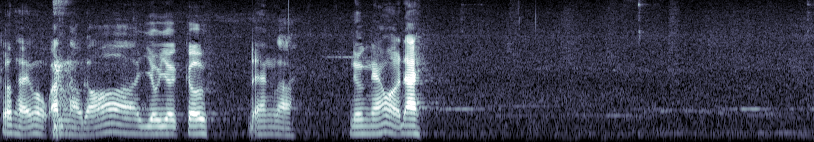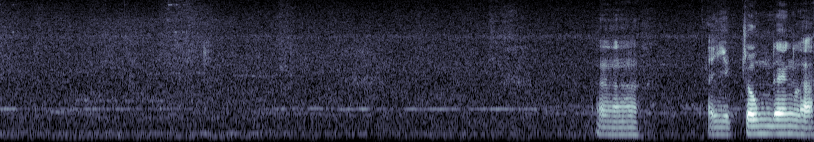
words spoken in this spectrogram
Có thể một anh nào đó à, vô gia cư đang là nương náu ở đây. À, thầy Nhật Trung đang là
